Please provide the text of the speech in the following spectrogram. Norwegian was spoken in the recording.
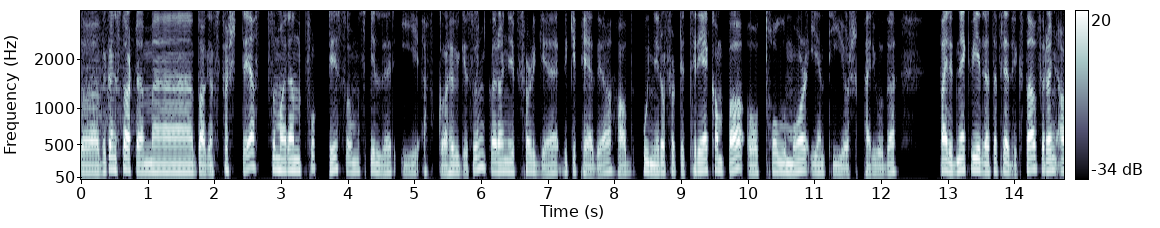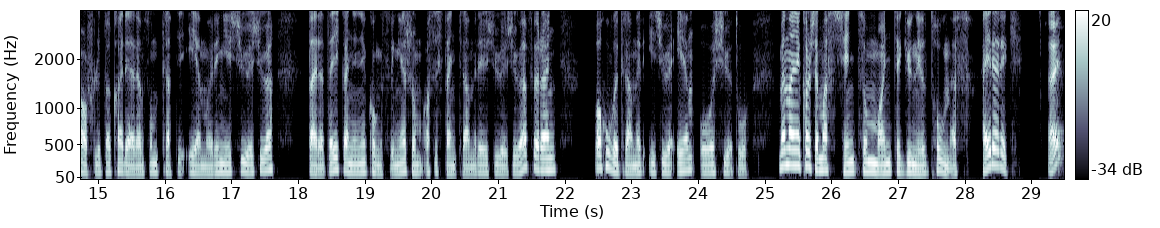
Så vi kan starte med dagens første gjest, som har en fortid som spiller i FK Haugesund, hvor han ifølge Wikipedia hadde 143 kamper og 12 mål i en tiårsperiode. Ferden gikk videre til Fredrikstad, før han avslutta karrieren som 31-åring i 2020. Deretter gikk han inn i Kongsvinger som assistenttrener i 2020, før han var hovedtrener i 21 og 22. Men han er kanskje mest kjent som mann til Gunhild Tollnes. Hei, Erik. Hei.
